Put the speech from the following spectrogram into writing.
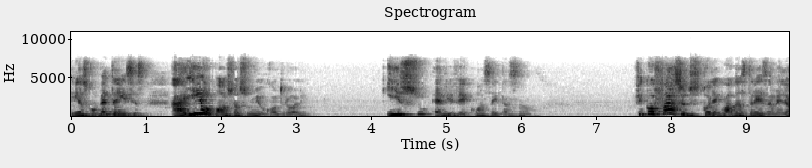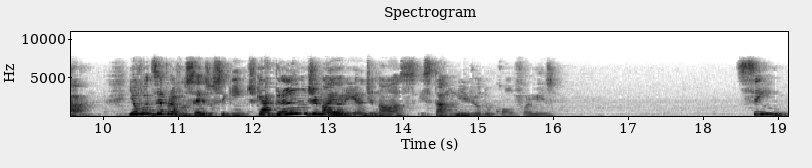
minhas competências. Aí eu posso assumir o controle. Isso é viver com aceitação. Ficou fácil de escolher qual das três é melhor? E eu vou dizer para vocês o seguinte, que a grande maioria de nós está no nível do conformismo. Sim,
